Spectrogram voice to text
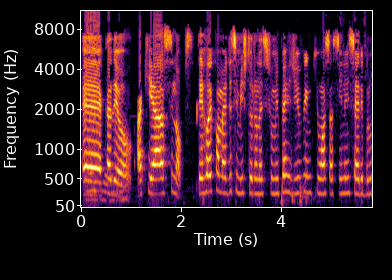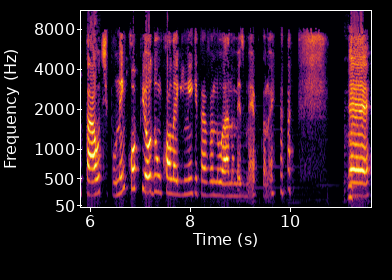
É, cadê, ó? Aqui é a sinopse. Terror e comédia se misturam nesse filme imperdível em que um assassino em série brutal, tipo, nem copiou de um coleguinha que tava no ar na mesma época, né? é,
